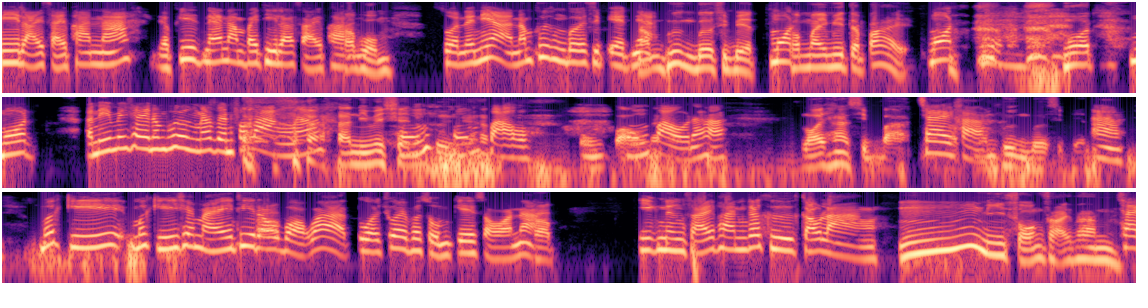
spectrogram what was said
มีหลายสายพันธุ์นะ เดี๋ยวพี่แนะนำไปทีละสายพันครับธุ์ผม ส่วนในเนี้ยน้ำผึ้งเบอร์สิบเอ็ดเนี่ย น้ำผึ้งเบอร์สิบเอ็ดหมด ทำไมมีแต่ป้าย หมด หมด หมด อันนี้ไม่ใช่น้ำผึ้งนะเป็นฝรั่งนะ อันนี้ไม่ผใช่งน้ำผึ้งผงนะครับเป่าผงเป่าผงเป่านะคะ ร้อยห้าสิบบาทใช่ค่ะ น้ำผึ้งเบอร์สิบเอ็ด อ่า เมื่อกี้เมื่อกี้ใช่ไหมที่เราครับบอกว่าตัวช่วยผสมเกสรอะครับ อีกหนึ่งสายพันธุ์ก็คือเกาหลาง อืมมีสองสายพันธุ์ ใช่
